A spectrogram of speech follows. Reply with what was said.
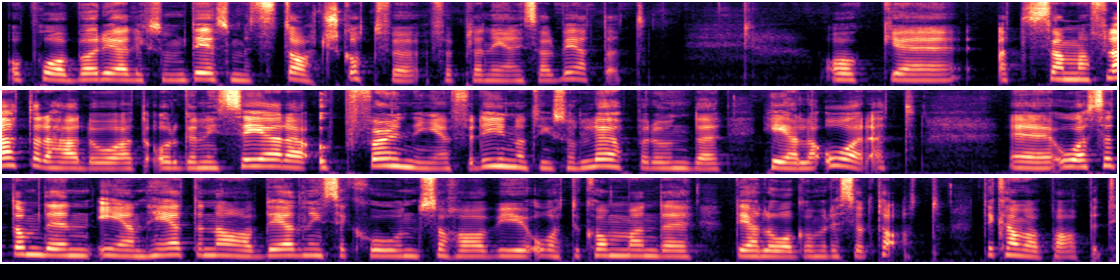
och påbörjar liksom det som ett startskott för, för planeringsarbetet. Och eh, att sammanfläta det här då, att organisera uppföljningen, för det är ju någonting som löper under hela året. Eh, oavsett om det är en enhet, en avdelning, sektion, så har vi ju återkommande dialog om resultat. Det kan vara på APT.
